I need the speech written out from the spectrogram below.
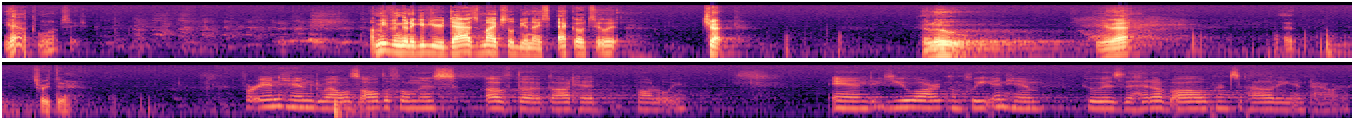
Yeah, come on stage. I'm even going to give you your dad's mic, so there'll be a nice echo to it. Check. Hello. You hear that? It's right there For in him dwells all the fullness of the Godhead bodily. And you are complete in him who is the head of all principality and power.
